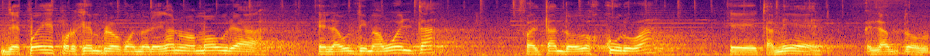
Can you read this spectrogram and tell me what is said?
después, por ejemplo, cuando le gano a Moura en la última vuelta, faltando dos curvas, eh, también el auto,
